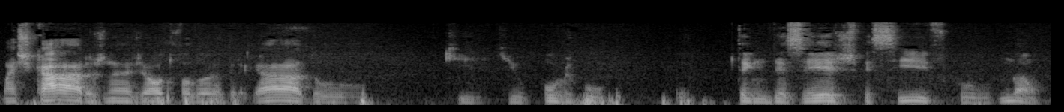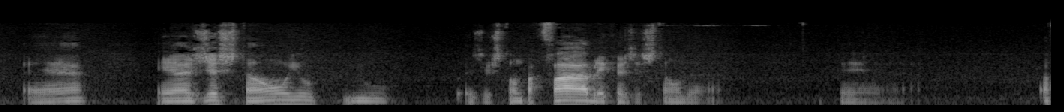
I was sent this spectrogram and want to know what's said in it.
mais caros, né, de alto valor agregado, que, que o público tem um desejo específico. Não, é, é a gestão e, o, e o, a gestão da fábrica, a gestão da é, a,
